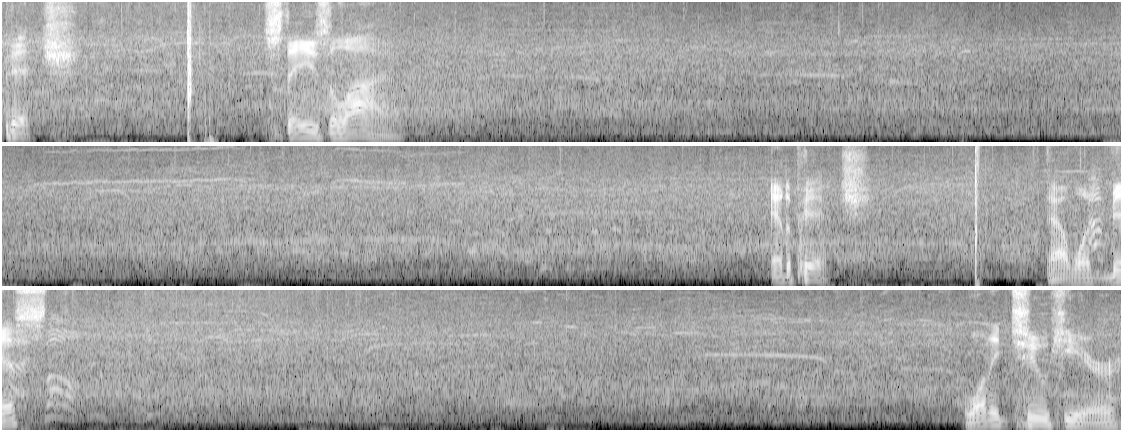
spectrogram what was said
The pitch stays alive. And a pitch. That one Outside missed. ball. One and two here.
